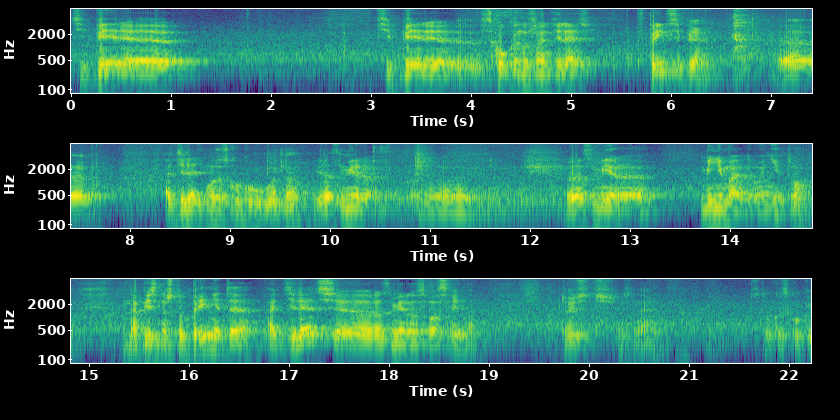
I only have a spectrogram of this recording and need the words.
Теперь, э, теперь э, сколько нужно отделять? В принципе, э, отделять можно сколько угодно, и размера, размера минимального нету. Написано, что принято отделять размером с маслина. То есть, не знаю, столько, сколько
